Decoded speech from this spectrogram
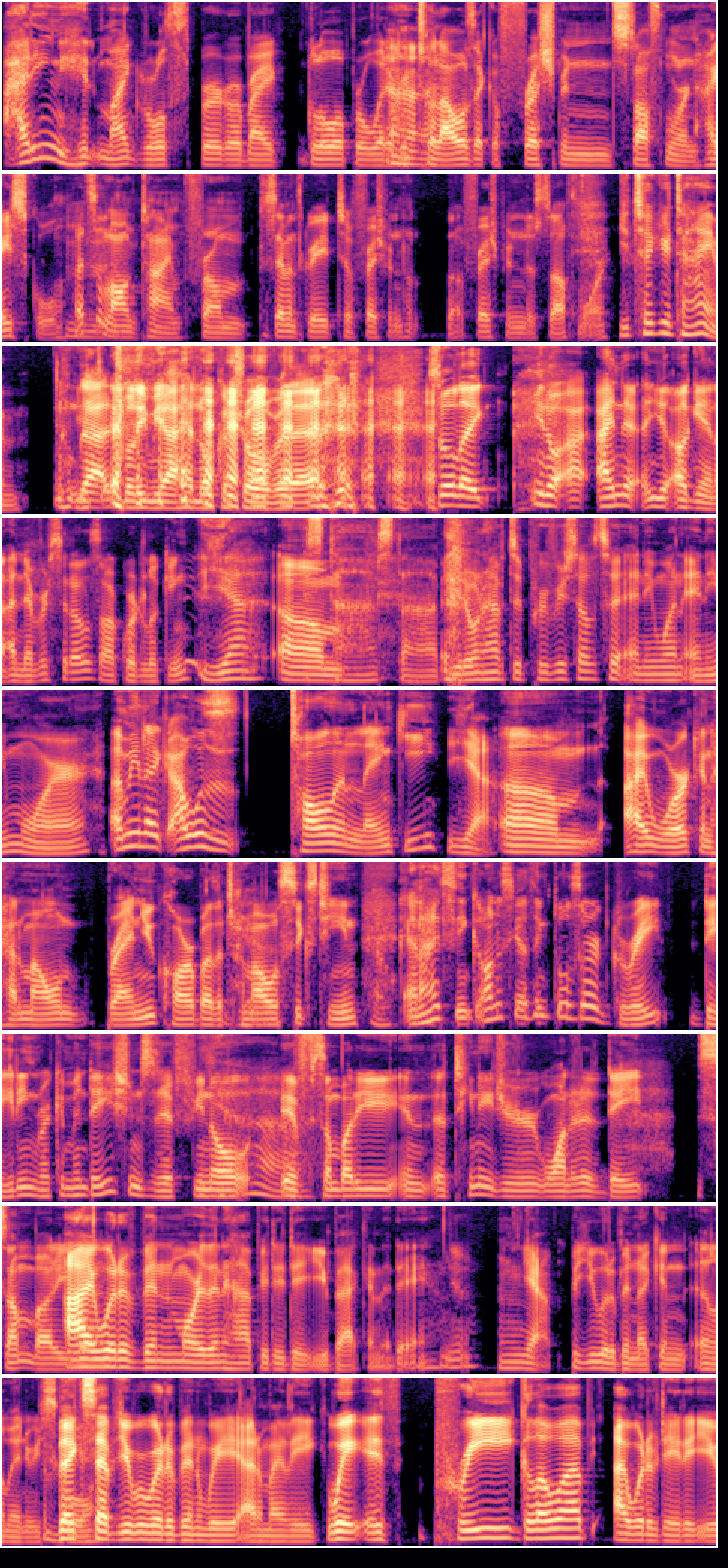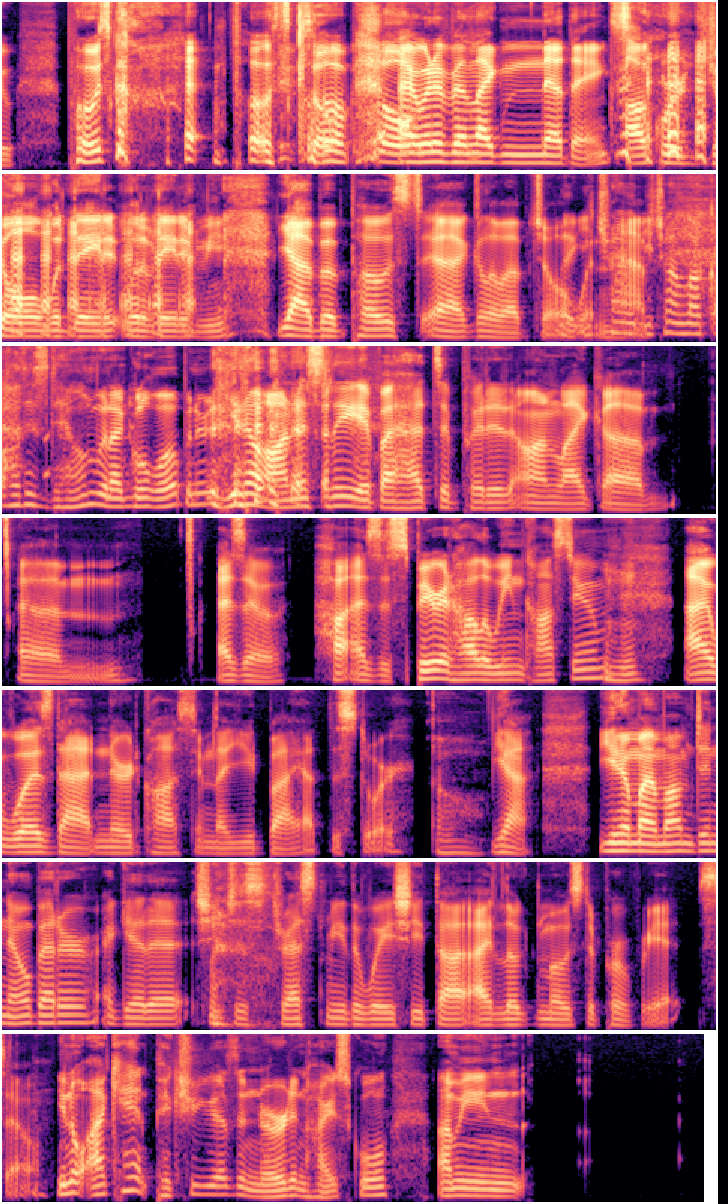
I didn't hit my growth spurt or my glow up or whatever Uh-huh. until I was like a freshman, sophomore in high school. That's a Mhm. long time from seventh grade to freshman, uh, freshman to sophomore. You took your time. that, believe me, I had no control over that. so like you know, I, I ne- again, I never said I was awkward looking. yeah. Um, stop, stop. You don't have to prove yourself to anyone anymore. I mean, like I was tall and lanky. Yeah. Um, I worked and had my own brand new car by the time I was 16. Okay. And I think honestly, I think those are great dating recommendations. If you know, Yeah. if somebody in a teenager wanted to date somebody, I would have been more than happy to date you back in the day. yeah. Yeah. But you would have been like in elementary school. But except you would have been way out of my league. Wait, if pre glow up, I would have dated you. Post post glow up, so- I would have been like, no thanks. awkward Joel would date it would have dated me. yeah, but post uh, glow up, Joel Like you wouldn't trying have. you trying to lock all this down when I glow up and everything. you know, honestly, if I had to put it on like um um as a ha- as a spirit Halloween costume, Mhm. I was that nerd costume that you'd buy at the store. Oh. Yeah. You know, my mom didn't know better. I get it. She just dressed me the way she thought I looked most appropriate. So, You know, I can't picture you as a nerd in high school. I mean,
